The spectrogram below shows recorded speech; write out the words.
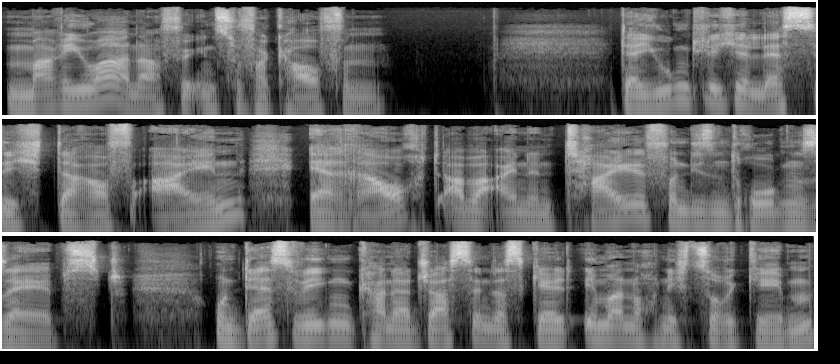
Marihuana für ihn zu verkaufen. Der Jugendliche lässt sich darauf ein, er raucht aber einen Teil von diesen Drogen selbst. Und deswegen kann er Justin das Geld immer noch nicht zurückgeben,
